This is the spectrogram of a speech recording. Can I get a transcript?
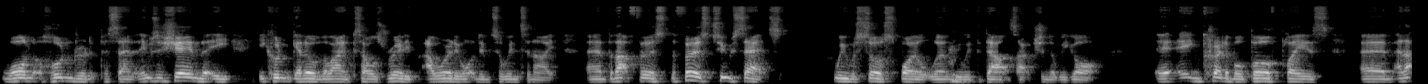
one hundred percent. And it was a shame that he he couldn't get over the line because I was really I really wanted him to win tonight. Um, but that first the first two sets, we were so spoilt, weren't we, with the darts action that we got? Uh, incredible, both players. Um, and I,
